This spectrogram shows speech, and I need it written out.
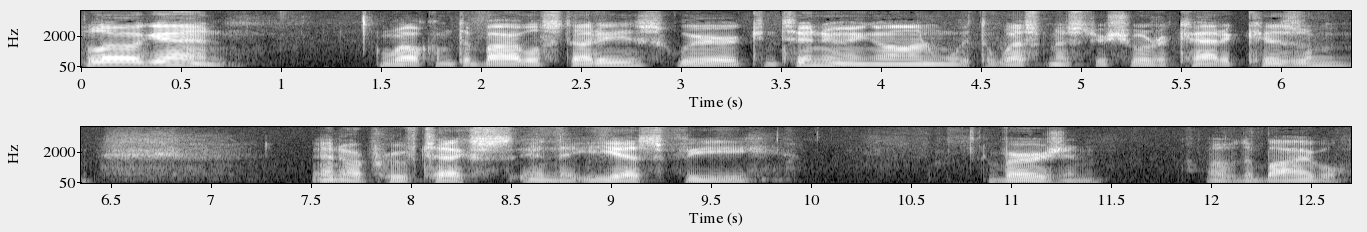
Hello again. Welcome to Bible Studies. We're continuing on with the Westminster Shorter Catechism and our proof texts in the ESV version of the Bible,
